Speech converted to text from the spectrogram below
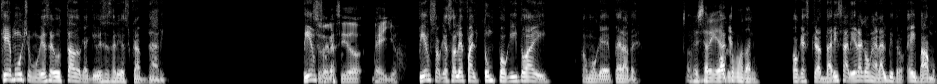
Qué mucho me hubiese gustado que aquí hubiese salido Scrap Daddy. Eso Pienso hubiera que, sido bello. pienso que eso le faltó un poquito ahí. Como que, espérate. Oficialidad como tal. O que Scrap Daddy saliera con el árbitro. Ey, vamos.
